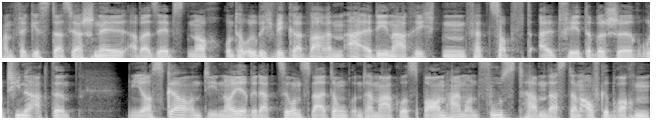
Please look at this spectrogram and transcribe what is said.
Man vergisst das ja schnell, aber selbst noch unter Ulrich Wickert waren ARD-Nachrichten verzopft altväterische Routineakte. Mioska und die neue Redaktionsleitung unter Markus Bornheim und Fußt haben das dann aufgebrochen.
